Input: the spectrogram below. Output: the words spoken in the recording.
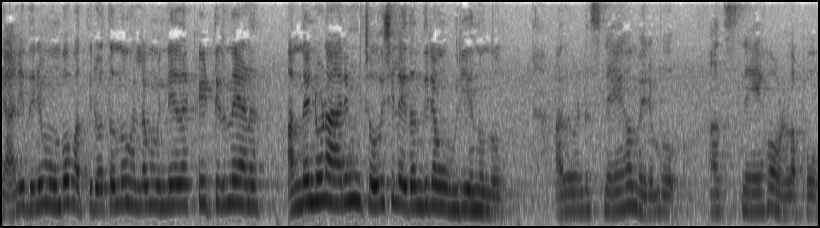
ഞാൻ ഇതിനു മുമ്പ് പത്തിരുപത്തൊന്ന് കൊല്ലം മുന്നേ ഇതൊക്കെ ഇട്ടിരുന്നതാണ്. അന്ന് എന്നോട് ആരും ചോദിച്ചില്ല ഇതെന്തിനാ ഊരിയെന്നൊന്നും. അതുകൊണ്ട് സ്നേഹം വരുമ്പോൾ അത് സ്നേഹമുള്ളപ്പോൾ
